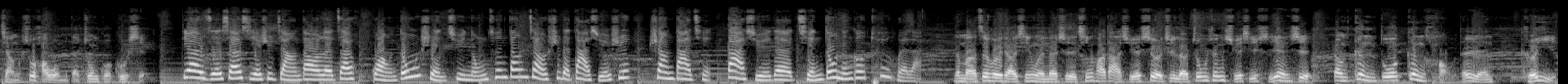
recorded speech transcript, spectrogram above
讲述好我们的中国故事。第二则消息也是讲到了在广东省去农村当教师的大学生上大钱大学的钱都能够退回来。那么最后一条新闻呢是清华大学设置了终生学习实验室，让更多更好的人可以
